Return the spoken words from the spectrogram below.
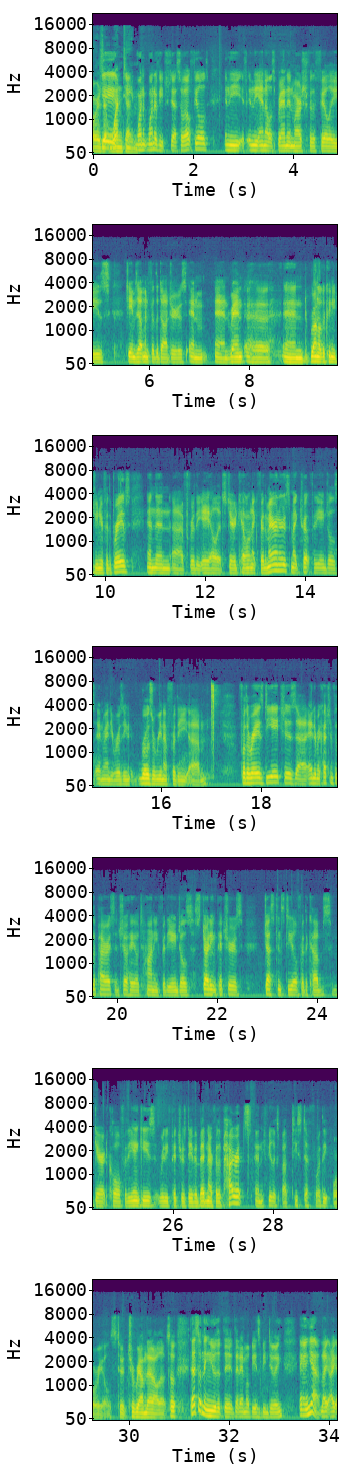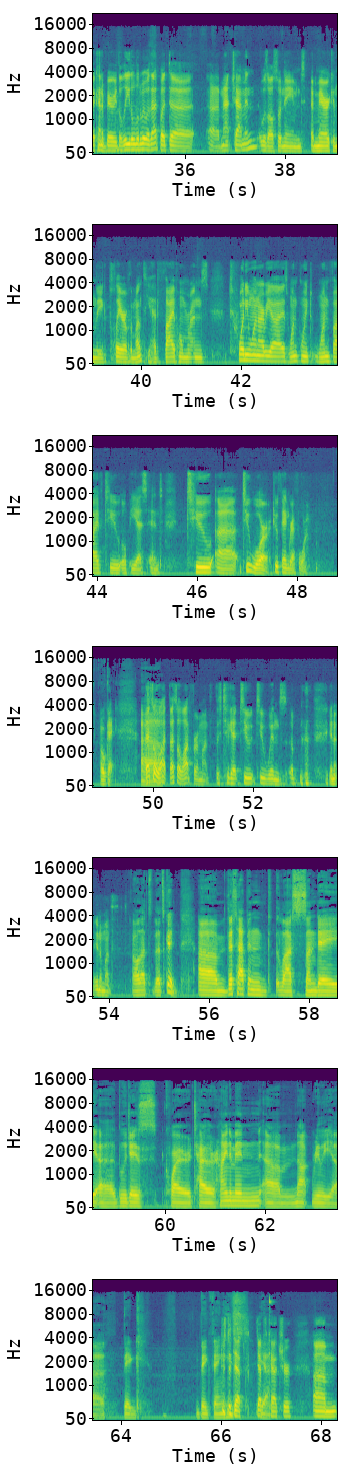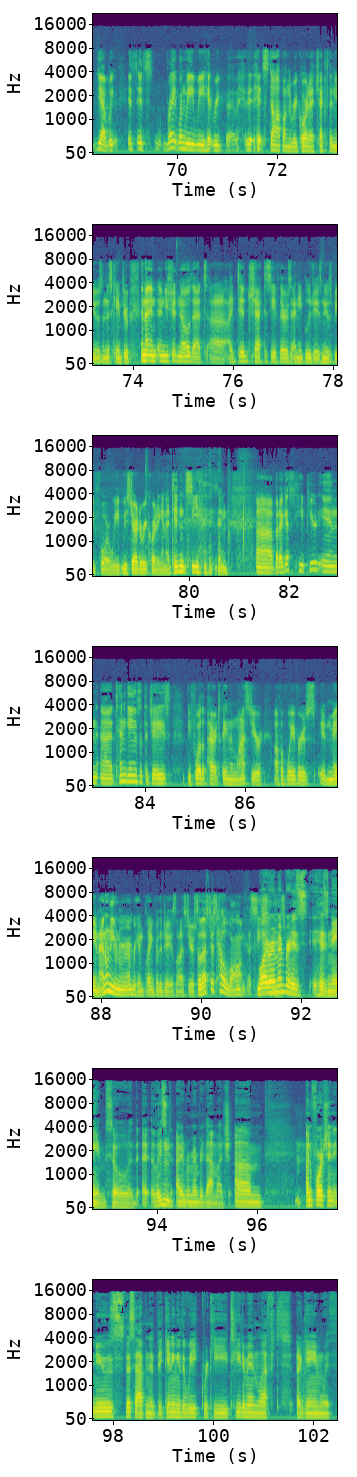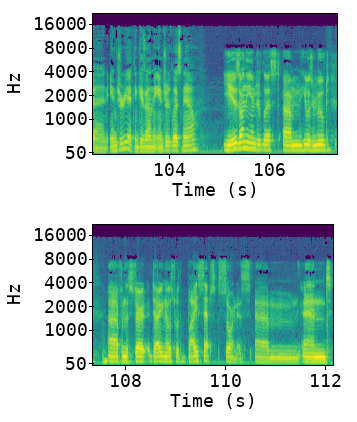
or is Yeah, it yeah, one yeah, team? one one of each. Yeah. So outfield in the in the NL, it's Brandon Marsh for the Phillies, James Outman for the Dodgers, and and Rand, uh, and Ronald Acuna Jr. for the Braves. And then uh, for the AL, it's Jarred Kelenic for the Mariners, Mike Trout for the Angels, and Randy Rosi- Rosarina for the um, for the Rays. DH is uh, Andrew McCutchen for the Pirates and Shohei Ohtani for the Angels. Starting pitchers. Justin Steele for the Cubs, Gerrit Cole for the Yankees, relief pitchers David Bednar for the Pirates, and Felix Bautista for the Orioles to, to round that all out. So that's something new that the, that MLB has been doing. And yeah, like I, I kind of buried the lead a little bit with that, but uh, uh, Matt Chapman was also named American League Player of the Month. He had five home runs, 21 RBIs, 1.152 OPS, and two uh, two WAR, two Fangraph WAR. Okay. That's a lot. That's a lot for a month to get two two wins in a, in a month. Oh, that's that's good. Um, this happened last Sunday. Uh, Blue Jays acquired Tyler Heineman. Um, not really a big big thing. Just He's- a depth depth yeah. catcher. Um, yeah, we, it's it's right when we we hit re, uh, hit stop on the record. I checked the news and this came through. And I, and, and you should know that uh, I did check to see if there was any Blue Jays news before we we started recording, and I didn't see anything. uh, but I guess he appeared in uh, ten games with the Jays before the Pirates claimed him last year off of waivers in May, and I don't even remember him playing for the Jays last year. So that's just how long the season. Well, I remember his his name, so at- at least Mm-hmm, I remembered that much. Um, unfortunate news. This happened at the beginning of the week. Ricky Tiedemann left a game with an injury. I think he's on the injured list now. He is on the injured list. Um, he was removed uh, from the start, diagnosed with biceps soreness, um, and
